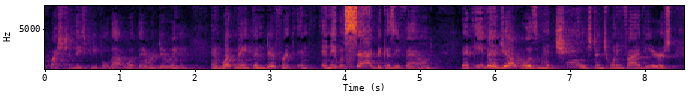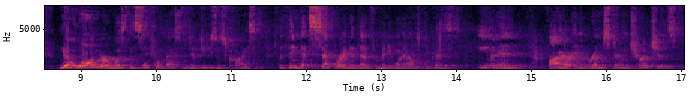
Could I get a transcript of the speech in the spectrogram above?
question these people about what they were doing and, and what made them different. And, and it was sad because he found that evangelicalism had changed in 25 years. No longer was the central message of Jesus Christ the thing that separated them from anyone else because even in fire and brimstone churches,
